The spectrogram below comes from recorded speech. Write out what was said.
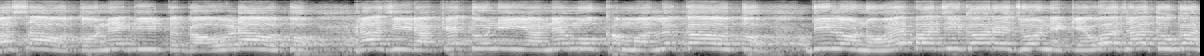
હસાવતો ને ગીત ગવડાવતો રાજી રાખે દુનિયાને મુખમાં લગાવતો દિલોનો એ બાજીગર જોને કેવો જાદુગર.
